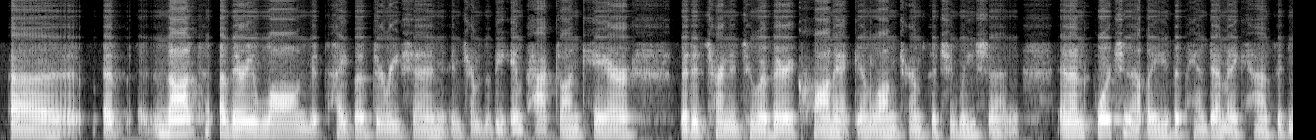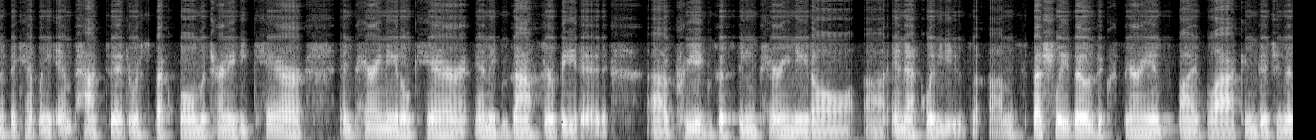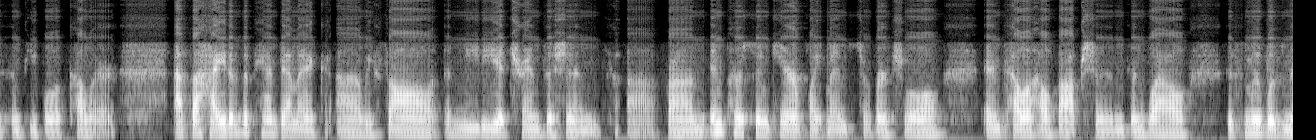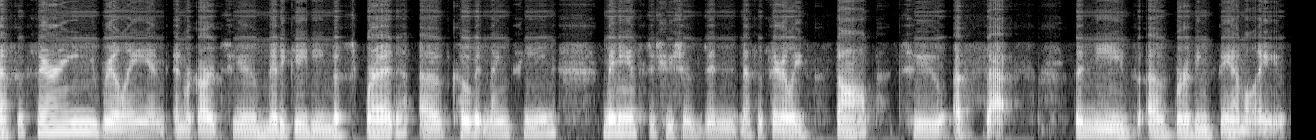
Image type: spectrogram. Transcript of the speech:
uh, a, not a very long type of duration in terms of the impact on care, but has turned into a very chronic and long-term situation. And unfortunately, the pandemic has significantly impacted respectful maternity care and perinatal care and exacerbated uh, pre-existing perinatal uh, inequities, um, especially those experienced by Black, Indigenous, and people of color. At the height of the pandemic, uh, we saw immediate transitions uh, from in-person care appointments to virtual and telehealth options. And while this move was necessary, really, in, in regard to mitigating the spread of COVID-19, many institutions didn't necessarily stop to assess the needs of birthing families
